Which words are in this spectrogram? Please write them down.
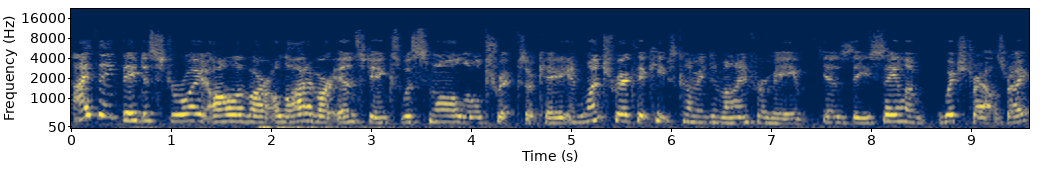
I think they destroyed all of our, a lot of our instincts with small little tricks, okay? And one trick that keeps coming to mind for me is the Salem witch trials, right?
